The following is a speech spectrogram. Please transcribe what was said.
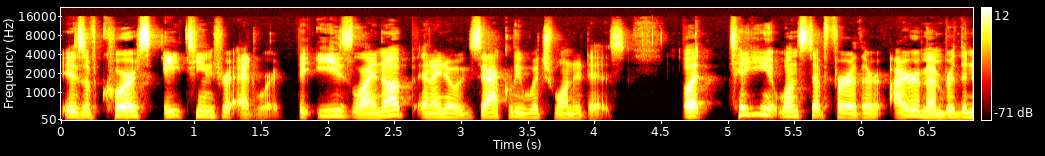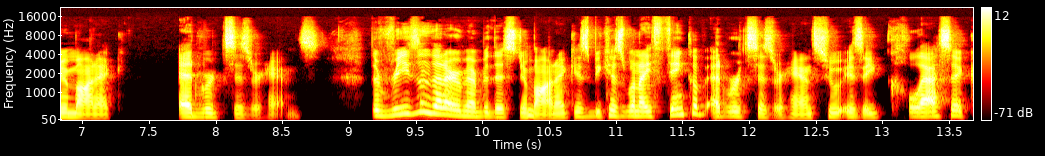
is, of course, 18 for Edward. The E's line up, and I know exactly which one it is. But taking it one step further, I remember the mnemonic Edward Scissorhands. The reason that I remember this mnemonic is because when I think of Edward Scissorhands, who is a classic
